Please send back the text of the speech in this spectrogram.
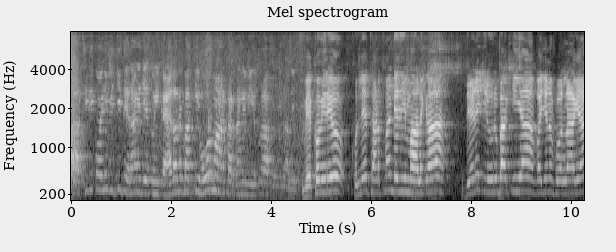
80 ਦੀ ਕੋਈ ਨਹੀਂ ਵਿੱਕੀ ਦੇ ਦਾਂਗੇ ਜੇ ਤੁਸੀਂ ਕਹਿ ਦੋ ਤੇ ਬਾਕੀ ਹੋਰ ਮਾਨ ਕਰ ਦਾਂਗੇ ਵੀਰ ਭਰਾ ਫੋਨ ਲਾ ਦੇ। ਵੇਖੋ ਵੀਰਿਓ ਖੁੱਲੇ ਥਣ ਭਾਂਡੇ ਦੀ ਮਾਲਕਾ ਦੇਣੇ ਜ਼ਰੂਰ ਬਾਕੀ ਆ ਵਜਨ ਫੁੱਲ ਆ ਗਿਆ।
